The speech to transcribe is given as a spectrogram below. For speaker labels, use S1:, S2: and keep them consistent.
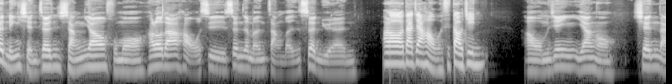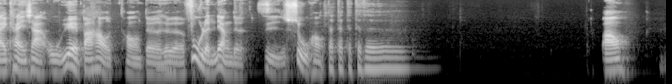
S1: 圣灵显真，降妖伏魔。Hello，大家好，我是圣正门掌门圣元。
S2: Hello，大家好，我是道金。
S1: 好，我们今天一样哦，先来看一下五月八号哦的这个负能量的指数哈。哒哒哒哒哒。包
